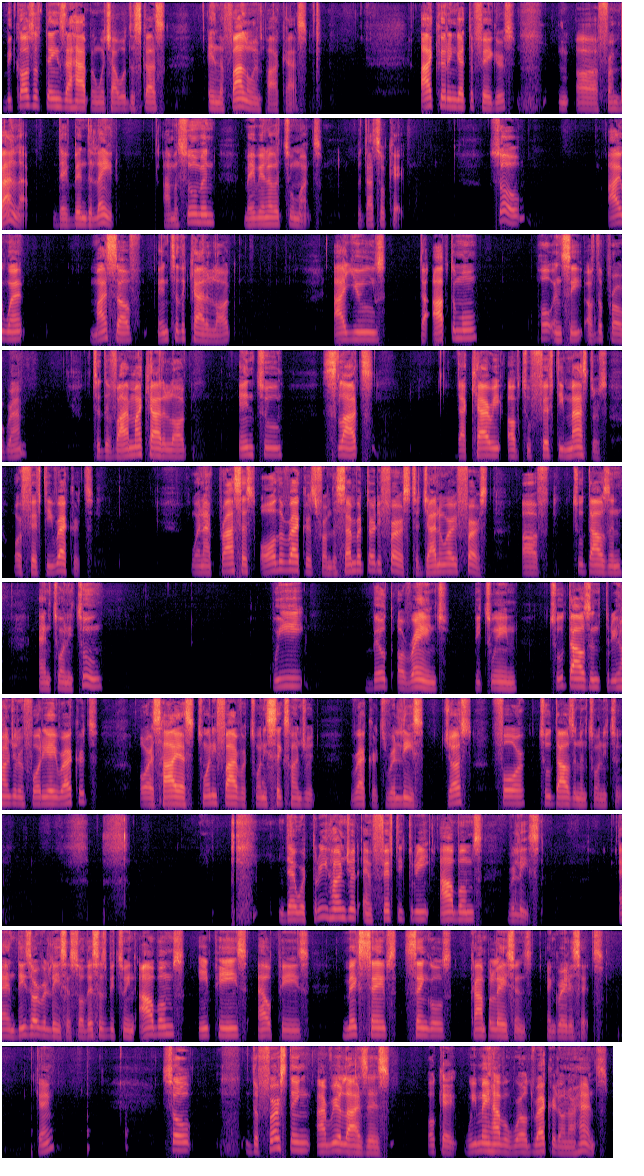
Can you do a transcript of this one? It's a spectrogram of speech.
because of things that happened, which I will discuss in the following podcast, I couldn't get the figures uh, from BandLab. They've been delayed. I'm assuming maybe another two months, but that's okay. So, I went myself into the catalog, I use the optimal potency of the program to divide my catalog into slots that carry up to 50 masters or 50 records. When I processed all the records from December 31st to January 1st of 2022, we built a range between 2,348 records or as high as 25 or 2,600 records released just for 2022. There were 353 albums released. and these are releases. So this is between albums, EPs, LPs, mixtapes, singles, compilations, and greatest hits. Okay? So the first thing I realize is okay, we may have a world record on our hands.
